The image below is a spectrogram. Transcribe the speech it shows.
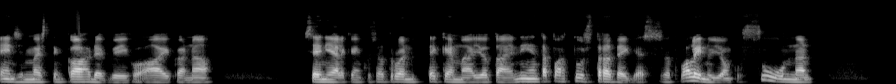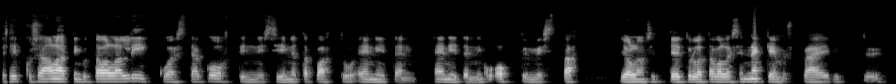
ensimmäisten kahden viikon aikana sen jälkeen, kun sä oot ruvennut tekemään jotain. Niihin tapahtuu strategiassa. Sä oot valinnut jonkun suunnan, ja sitten kun sä alat niin kuin tavallaan liikkua sitä kohti, niin siinä tapahtuu eniten, eniten niin kuin oppimista, jolloin sitten tietyllä tavalla se näkemys päivittyy.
